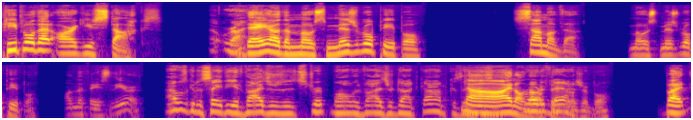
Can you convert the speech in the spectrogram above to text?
People that argue stocks. Right. They are the most miserable people, some of the most miserable people on the face of the earth. I was going to say the advisors at stripmalladvisor.com because No, I don't know if they're down. miserable. But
